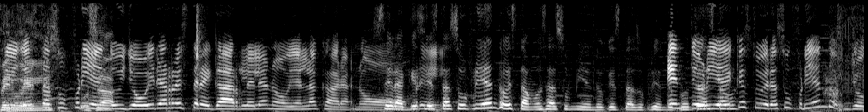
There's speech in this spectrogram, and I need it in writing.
Pero ella él está o sufriendo sea- y yo voy a ir a restregarle la novia en la cara. No. ¿Será que sí está sufriendo o estamos asumiendo que está sufriendo? De En teoría de estamos- que estuviera sufriendo, yo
